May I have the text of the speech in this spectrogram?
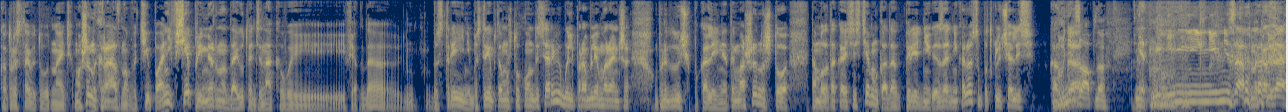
которые ставят вот на этих машинах разного типа, они все примерно дают одинаковый эффект, да, быстрее, не быстрее, потому что у Honda CR-V были проблемы раньше у предыдущих поколений этой машины, что там была такая система, когда передние и задние колеса подключались когда... Внезапно. Нет, не, не, не внезапно, когда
